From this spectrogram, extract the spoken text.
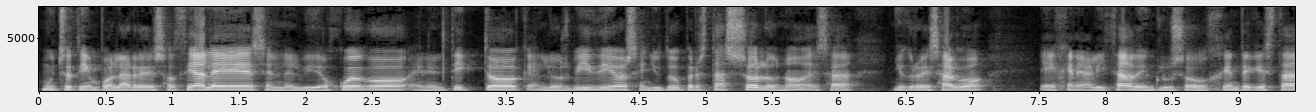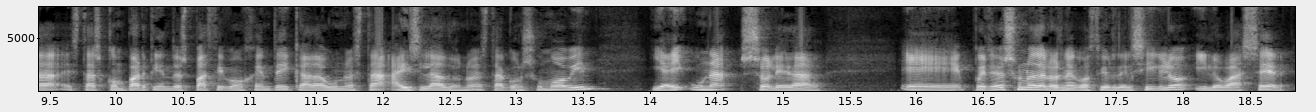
mucho tiempo en las redes sociales, en el videojuego, en el TikTok, en los vídeos, en YouTube, pero estás solo, ¿no? Esa, yo creo que es algo eh, generalizado, incluso gente que está, estás compartiendo espacio con gente y cada uno está aislado, ¿no? Está con su móvil y hay una soledad. Eh, pues es uno de los negocios del siglo y lo va a ser,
